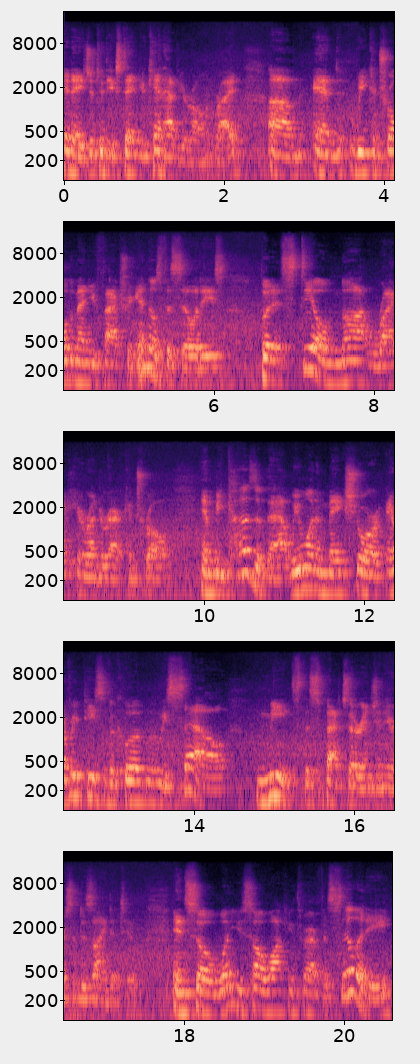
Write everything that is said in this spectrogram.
in Asia to the extent you can have your own, right? Um, and we control the manufacturing in those facilities, but it's still not right here under our control. And because of that, we want to make sure every piece of equipment we sell meets the specs that our engineers have designed it to. And so what you saw walking through our facility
